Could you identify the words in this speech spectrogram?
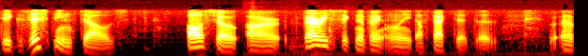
the existing cells also are very significantly affected. Uh, uh,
